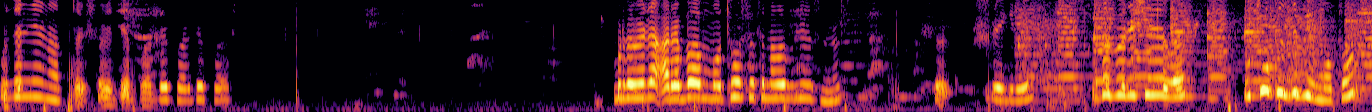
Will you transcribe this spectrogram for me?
Burada ne hatta şöyle depar depar depar. Burada böyle araba motor satın alabiliyorsunuz. Şöyle şuraya gireyim. Burada böyle şeyler var. Bu çok hızlı bir motor.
